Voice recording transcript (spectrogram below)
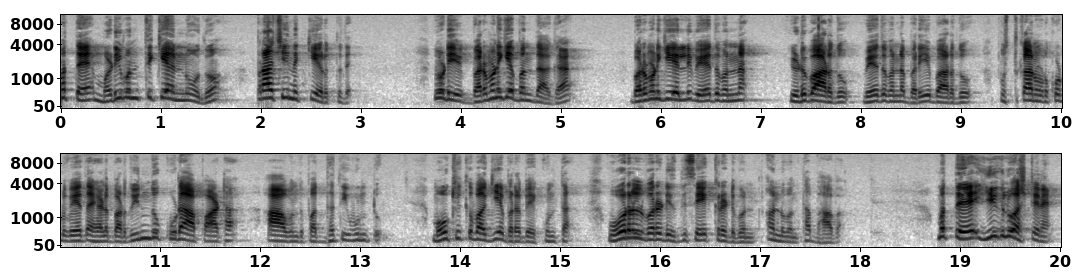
ಮತ್ತು ಮಡಿವಂತಿಕೆ ಅನ್ನುವುದು ಪ್ರಾಚೀನಕ್ಕೆ ಇರುತ್ತದೆ. ನೋಡಿ, ಬರವಣಿಗೆ ಬಂದಾಗ ಬರವಣಿಗೆಯಲ್ಲಿ ವೇದವನ್ನು ಇಡಬಾರದು, ವೇದವನ್ನು ಬರೆಯಬಾರದು ಪುಸ್ತಕ ನೋಡಿಕೊಂಡು ವೇದ ಹೇಳಬಾರ್ದು, ಇಂದು ಕೂಡ ಆ ಪಾಠ, ಆ ಒಂದು ಪದ್ಧತಿ ಉಂಟು. ಮೌಖಿಕವಾಗಿಯೇ ಬರಬೇಕು ಅಂತ oral word is the sacred one ಅನ್ನುವಂಥ ಭಾವ. ಮತ್ತು ಈಗಲೂ ಅಷ್ಟೇ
